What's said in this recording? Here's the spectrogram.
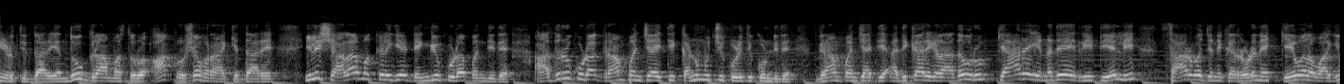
ನೀಡುತ್ತಿದ್ದಾರೆ ಎಂದು ಗ್ರಾಮಸ್ಥರು ಆಕ್ರೋಶ ಹೊರಹಾಕಿದ್ದಾರೆ. ಇಲ್ಲಿ ಶಾಲಾ ಮಕ್ಕಳಿಗೆ ಡೆಂಗ್ಯೂ ಕೂಡ ಬಂದಿದೆ. ಆದರೂ ಕೂಡ ಗ್ರಾಮ ಪಂಚಾಯಿತಿ ಕಣ್ಣು ಮುಚ್ಚಿ ಕುಳಿತುಕೊಂಡಿದೆ. ಗ್ರಾಮ ಪಂಚಾಯಿತಿ ಅಧಿಕಾರಿಗಳಾದವರು ಕ್ಯಾರೆ ಎನ್ನದೇ ರೀತಿಯಲ್ಲಿ ಸಾರ್ವಜನಿಕರೊಡನೆ ಕೇವಲವಾಗಿ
